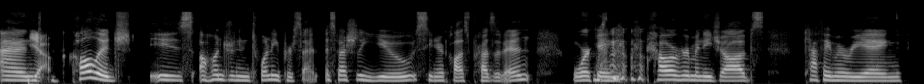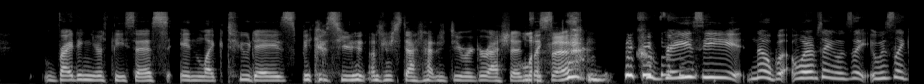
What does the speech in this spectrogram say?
And yeah. college is 120%, especially you, senior class president, working however many jobs, cafe marieing, writing your thesis in like two days because you didn't understand how to do regression. Listen, like, crazy. No, but what I'm saying was like it was like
